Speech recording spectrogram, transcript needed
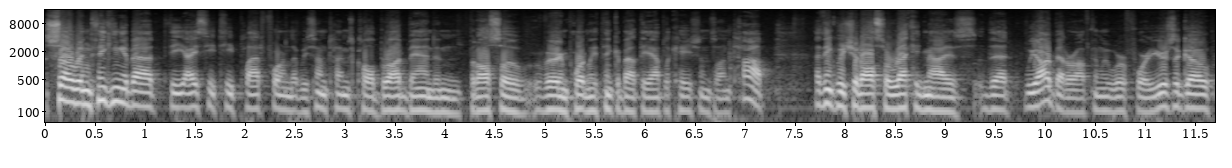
So in thinking about the ICT platform that we sometimes call broadband, and but also very importantly think about the applications on top, I think we should also recognize that we are better off than we were four years ago.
